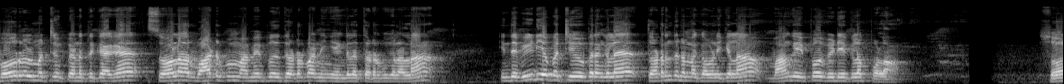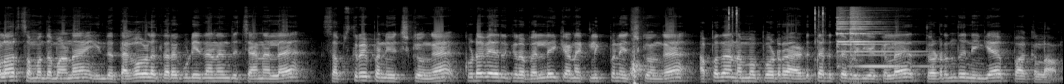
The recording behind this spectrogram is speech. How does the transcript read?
போர்வெல் மற்றும் கிணத்துக்காக சோலார் வாட்டர் பம்ப் அமைப்பது தொடர்பாக நீங்கள் எங்களை தொடர்பு கொள்ளலாம். இந்த வீடியோ பற்றிய விவரங்களை தொடர்ந்து நம்ம கவனிக்கலாம். வாங்க இப்போ வீடியோக்குள்ளே போகலாம் சோலார் சம்மந்தமான இந்த தகவலை தரக்கூடியதான இந்த சேனலை சப்ஸ்கிரைப் பண்ணி வச்சுக்கோங்க. கூடவே இருக்கிற பெல்லைக்கான கிளிக் பண்ணி வச்சுக்கோங்க. அப்போ தான் நம்ம போடுற அடுத்தடுத்த வீடியோக்களை தொடர்ந்து நீங்கள் பார்க்கலாம்.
